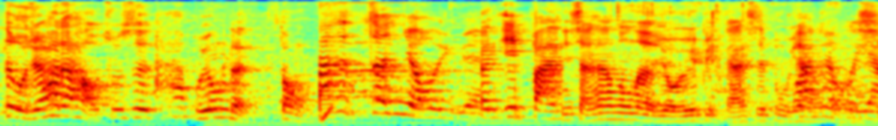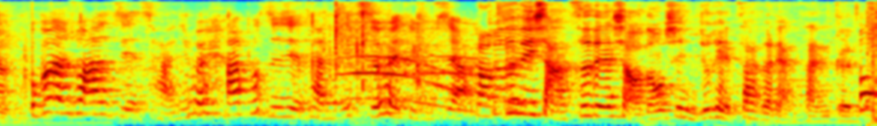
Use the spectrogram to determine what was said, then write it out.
点。我觉得它的好处是它不用冷冻，它是蒸鱿鱼哎，跟一般你想象中的鱿鱼饼干是不一样的。不一样，我不能说它是解馋，因为它不止解馋，你一吃会停不下。就是你想吃点小东西，你就可以炸个两三根。不可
